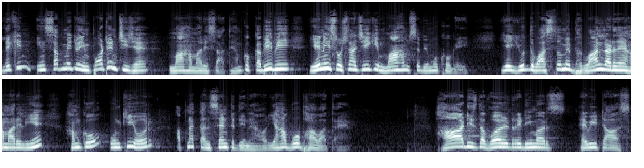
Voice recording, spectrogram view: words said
लेकिन इन सब में जो इंपॉर्टेंट चीज़ है, माँ हमारे साथ है। हमको कभी भी ये नहीं सोचना चाहिए कि माँ हमसे विमुख हो गई। ये युद्ध वास्तव में भगवान लड़ रहे हैं हमारे लिए। हमको उनकी ओर अपना कंसेंट देना है और यहाँ वो भाव आता है। Hard is the world redeemer's heavy task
